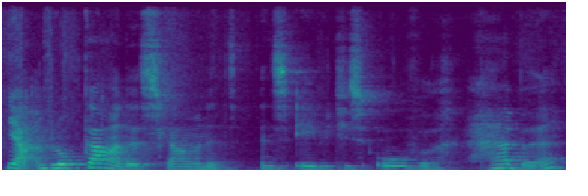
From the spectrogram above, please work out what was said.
ja, blokkades gaan we het eens eventjes over hebben.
